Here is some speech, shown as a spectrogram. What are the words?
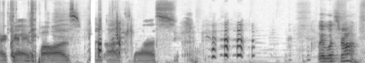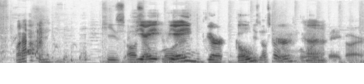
Okay, okay, pause. That's us. Wait, what's wrong? What happened? He's also. VA, Lord. Veigar Gold? He's also Uh, Lord Veigar.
